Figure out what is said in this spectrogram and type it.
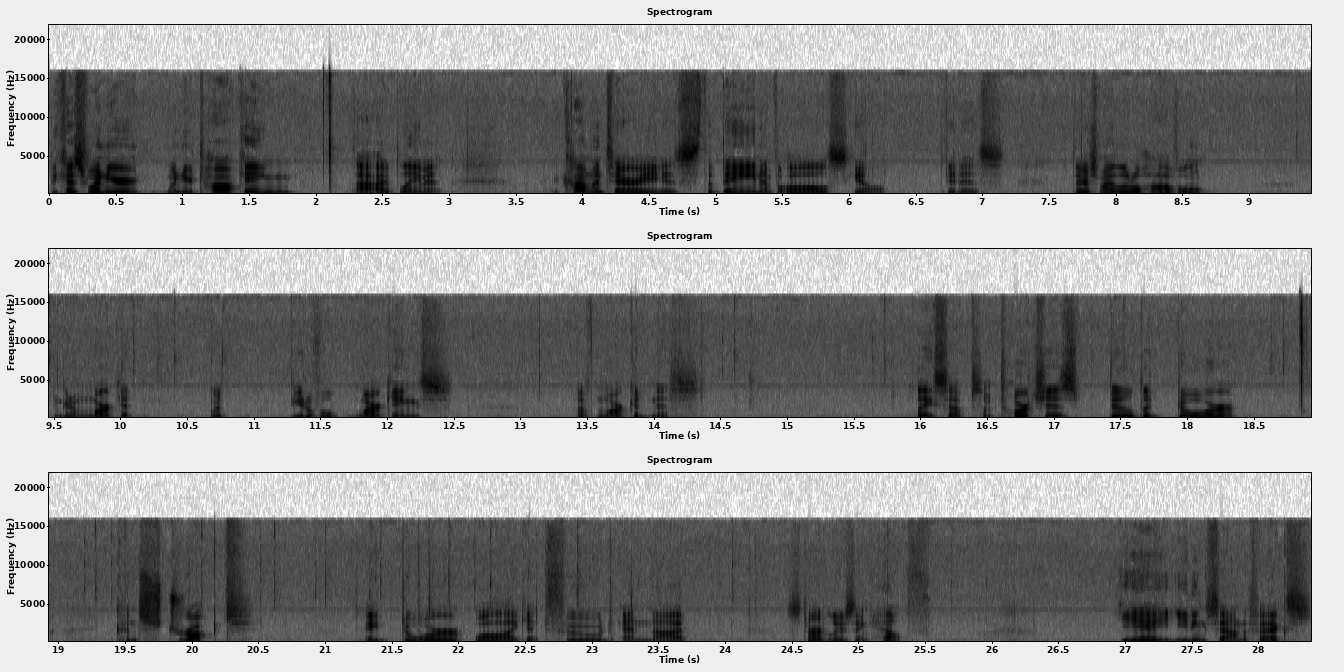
Because when you're when you're talking, I blame it. Commentary is the bane of all skill. It is. There's my little hovel. I'm gonna mark it with beautiful markings of markedness. Place up some torches, build a door, construct a door while I get food and not start losing health. Yay, eating sound effects.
